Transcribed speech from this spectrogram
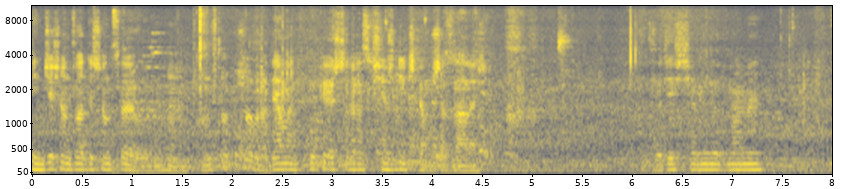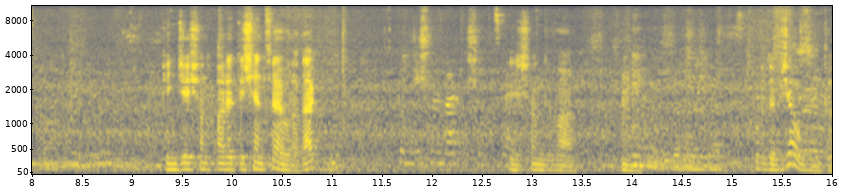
52 tysiące euro. Mhm. No to dobra, diament kupię, jeszcze teraz księżniczkę muszę znaleźć. 20 minut mamy 50 parę tysięcy euro, tak? 52 tysiące euro. 52. Hmm. Kurde, wziąłbym to.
